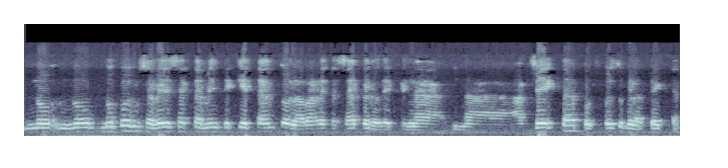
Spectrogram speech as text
no, no, no podemos saber exactamente qué tanto la va a retrasar, pero de que la, la afecta, por supuesto que la afecta.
